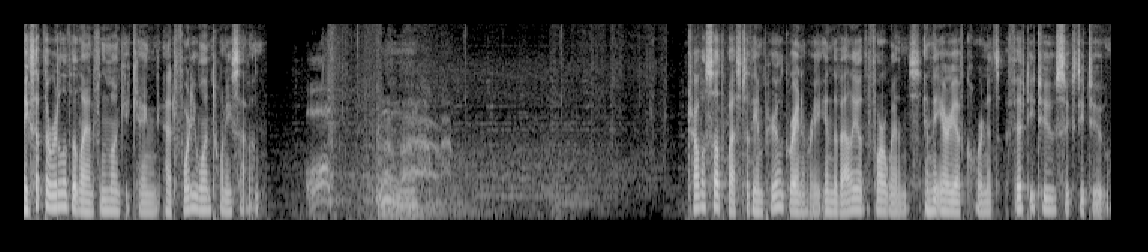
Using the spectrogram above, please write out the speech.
Accept the Riddle of the Land from the Monkey King at 4127. Travel southwest to the Imperial Granary in the Valley of the Four Winds in the area of coordinates 5262.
